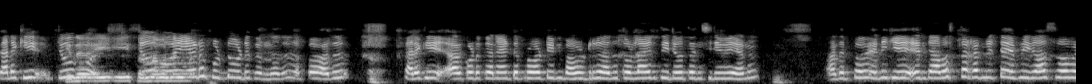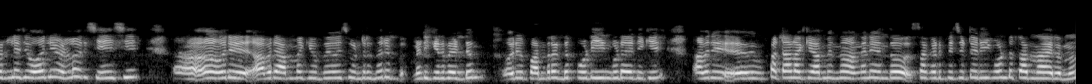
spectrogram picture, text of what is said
കലക്കി ട്യൂബ് വഴിയാണ് ഫുഡ് കൊടുക്കുന്നത്. അപ്പൊ അത് കലക്കി കൊടുക്കാനായിട്ട് പ്രോട്ടീൻ പൗഡർ അത് തൊള്ളായിരത്തി ഇരുപത്തഞ്ച് രൂപയാണ് അതിപ്പോ എനിക്ക് എന്റെ അവസ്ഥ കണ്ടിട്ട് വികാസ് ഭവനിൽ ജോലിയുള്ള ഒരു ചേച്ചി ഒരു അവരമ്മയ്ക്ക് അമ്മയ്ക്ക് ഉപയോഗിച്ചുകൊണ്ടിരുന്ന ഒരു മെഡിക്കൽ ബെഡും ഒരു പന്ത്രണ്ട് പൊടിയും കൂടെ എനിക്ക് അവർ പട്ടാള ക്യാമ്പിൽ നിന്നോ അങ്ങനെ എന്തോ സംഘടിപ്പിച്ചിട്ട് എനിക്ക് കൊണ്ട് തന്നായിരുന്നു.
